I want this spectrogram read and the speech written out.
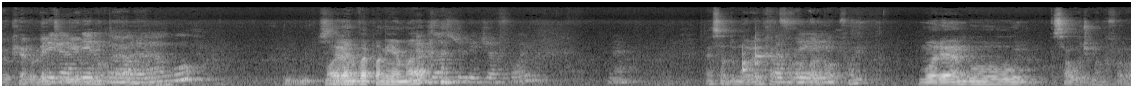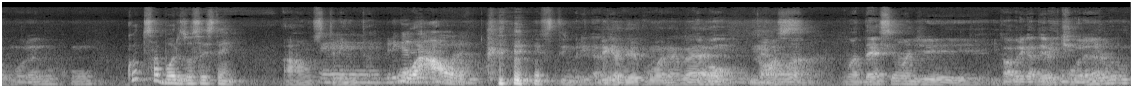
Eu quero leite brigadeiro ninho com com Morango. Vai pra minha irmã. É, doce de leite já foi, né? Essa do morango que ela falou agora, qual que foi? Morango. Essa última que falou, morango com Quantos sabores vocês têm? Ah, uns 30. É, brigadeiro Uau! Uns 30. Brigadeiro. Brigadeiro com morango é. Tá bom. Nossa. Uma, uma décima de. Então, brigadeiro leite com morango,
